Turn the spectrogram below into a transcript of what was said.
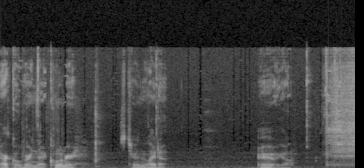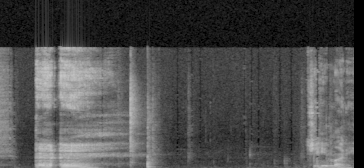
Dark over in that corner. Let's turn the light up. There we go. G money.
